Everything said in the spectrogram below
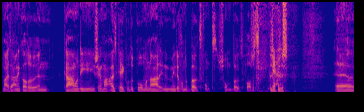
Maar uiteindelijk hadden we een kamer die zeg maar uitkeek op de promenade in het midden van de boot. Want zo'n boot was het. Ja. Dus eh,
